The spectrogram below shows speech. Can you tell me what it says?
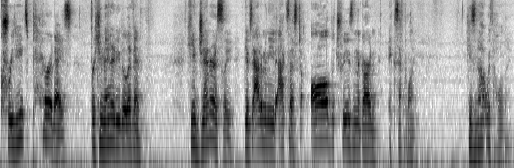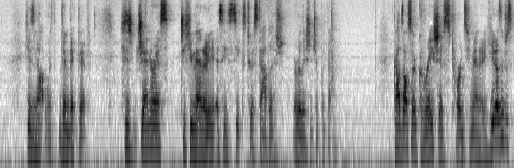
creates paradise for humanity to live in. He generously gives Adam and Eve access to all the trees in the garden except one. He's not withholding, he's not with vindictive. He's generous to humanity as he seeks to establish a relationship with them. God's also gracious towards humanity. He doesn't just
